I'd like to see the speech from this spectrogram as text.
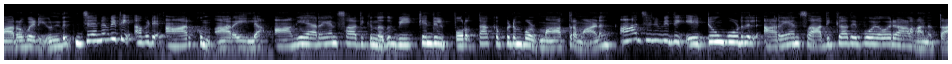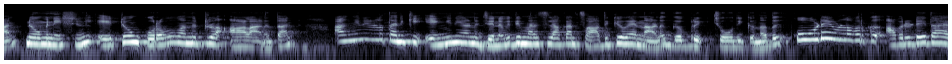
മറുപടിയുണ്ട്. ജനവിധി അവിടെ ആർക്കും അറിയില്ല. ആകെ അറിയാൻ സാധിക്കുന്നത് വീക്കെൻഡിൽ പുറത്താക്കപ്പെടുമ്പോൾ മാത്രമാണ്. ആ ജനവിധി ഏറ്റവും കൂടുതൽ അറിയാൻ സാധിക്കാതെ പോയ ഒരാളാണ് താൻ. നോമിനേഷനിൽ ഏറ്റവും കുറവ് വന്നിട്ടുള്ള ആളാണ് താൻ. അങ്ങനെയുള്ള തനിക്ക് എങ്ങനെയാണ് ജനവിധി മനസ്സിലാക്കാൻ സാധിക്കുക എന്നാണ് ഗബ്രി ചോദിക്കുന്നത്. കൂടെയുള്ളവർക്ക് അവരുടേതായ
